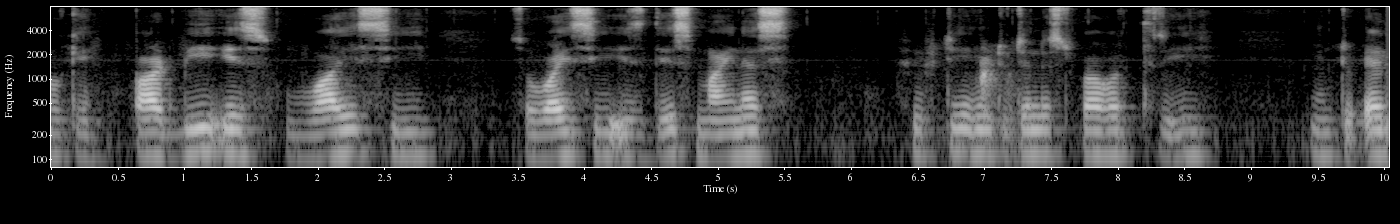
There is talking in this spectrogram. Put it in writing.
Okay part b is yc so yc is this minus 50 into 10 to the power 3 into l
